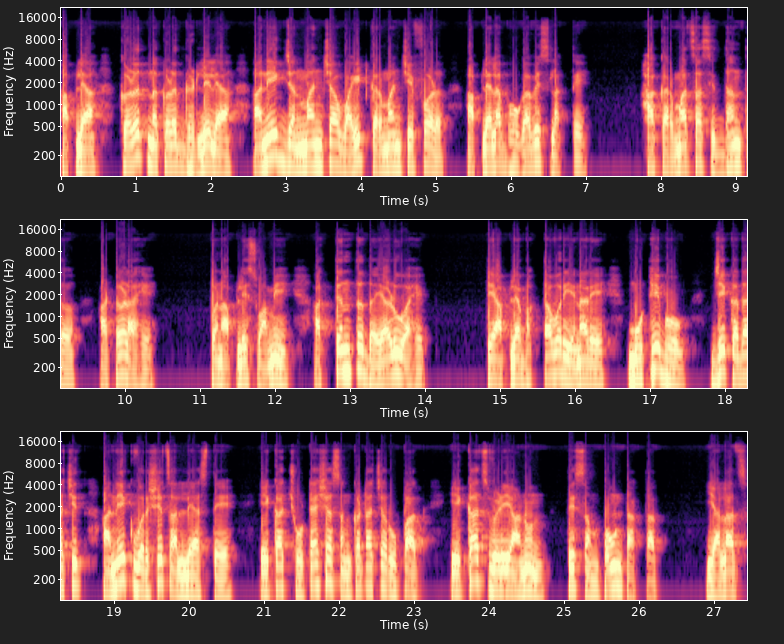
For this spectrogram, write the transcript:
आपल्या कळत नकळत घडलेल्या अनेक जन्मांच्या वाईट कर्मांचे फळ आपल्याला भोगावेच लागते. हा कर्माचा सिद्धांत अटळ आहे. पण आपले स्वामी अत्यंत दयाळू आहेत. ते आपल्या भक्तावर येणारे मोठे भोग जे कदाचित अनेक वर्षे चालले असते एका छोट्याशा संकटाच्या रूपात एकाच वेळी आणून ते संपवून टाकतात. यालाच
